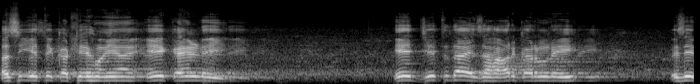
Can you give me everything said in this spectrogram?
ਅਸੀਂ ਇੱਥੇ ਇਕੱਠੇ ਹੋਏ ਆ ਇਹ ਕਹਿਣ ਲਈ, ਇਹ ਜਿੱਤ ਦਾ ਇਜ਼ਹਾਰ ਕਰਨ ਲਈ ਅਸੀਂ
